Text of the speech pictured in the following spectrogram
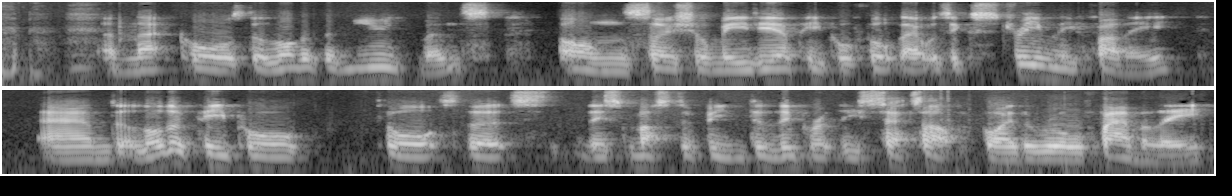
and that caused a lot of amusement on social media. People thought that was extremely funny, and a lot of people thought that this must have been deliberately set up by the royal family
